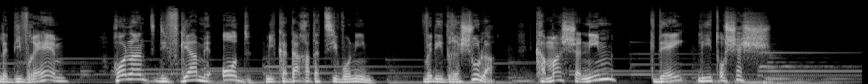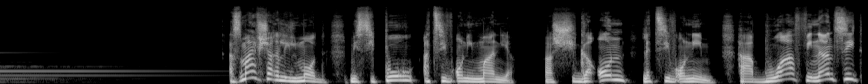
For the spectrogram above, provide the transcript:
לדבריהם, הולנד נפגעה מאוד מקדחת הצבעונים, ונדרשו לה כמה שנים כדי להתאושש. אז מה אפשר ללמוד מסיפור הצבעונימניה, השיגעון לצבעונים, הבועה הפיננסית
